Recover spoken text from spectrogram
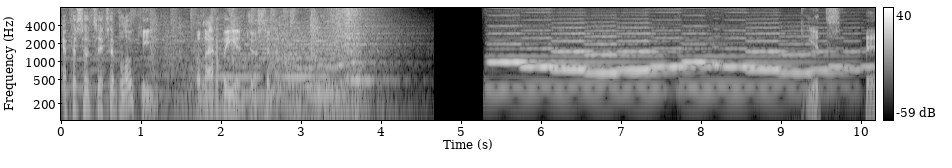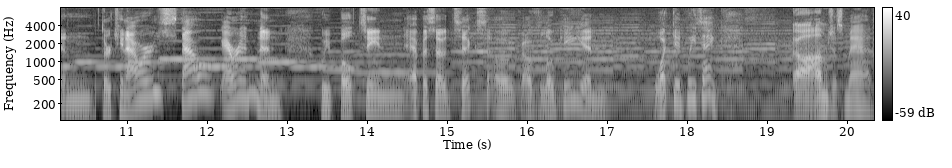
episode six of Loki. Well, that'll be in just a minute. It's been 13 hours now, Aaron, and we've both seen episode six of, of Loki. And what did we think? Oh, I'm just mad.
